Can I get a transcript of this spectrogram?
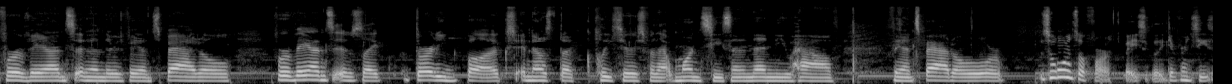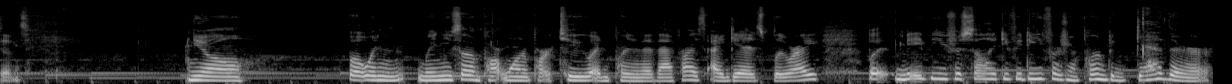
for Advance, and then there's Advance Battle. For Advance, it was like 30 bucks, and that was the complete series for that one season. And then you have Advance Battle, or so on and so forth, basically, different seasons. You know, but when when you sell in part one and part two and put them at that price, I get it's Blu-ray, but maybe you should sell a DVD version and put them together.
